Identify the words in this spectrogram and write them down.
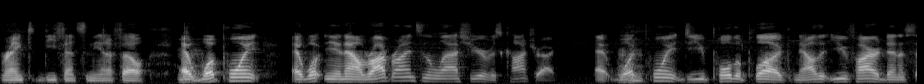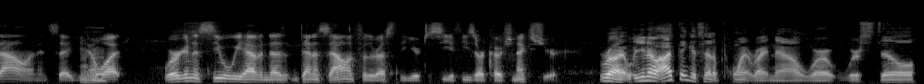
ranked defense in the NFL. At mm-hmm. what point? At what? You know, now Rob Ryan's in the last year of his contract. At mm-hmm. what point do you pull the plug now that you've hired Dennis Allen and say, you know Mhm. what? We're going to see what we have in De- Dennis Allen for the rest of the year to see if he's our coach next year. Right. Well, you know, I think it's at a point right now where we're still,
